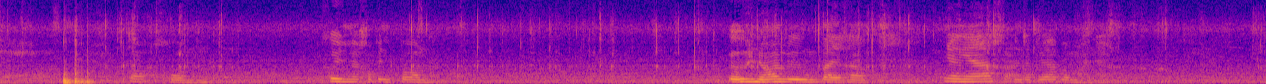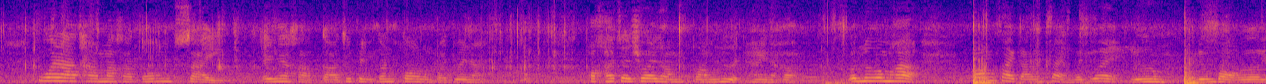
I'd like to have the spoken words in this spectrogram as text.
แล้ว ก็คนคือยังไงเขาเป็นก้อน เออเนาะลืมไปค่ะอย่างเงี้ยค่ะมันจะได้ประมาณนี้เวลาทำอะค่ะต้องใส่ไอ้เนี่ยค่ะกาวที่เป็นก้อนๆลงไปด้วยนะ เพราะเขาจะช่วยทำความหนืดให้นะคะก็ลืมค่ะ ต้องใส่กาวน้ำใส่ไปด้วย ลืม ลืมบอกเลย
